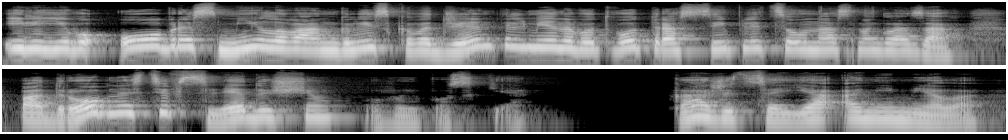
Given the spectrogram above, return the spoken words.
или его образ милого английского джентльмена вот-вот рассыплется у нас на глазах. Подробности в следующем выпуске. Кажется, я онемела –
